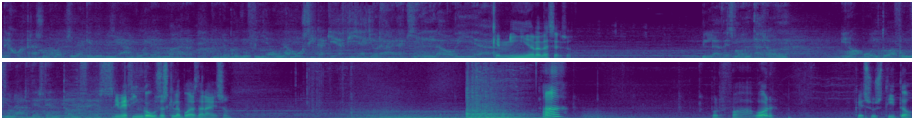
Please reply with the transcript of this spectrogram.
dejó atrás una máquina que bebía agua del mar y reproducía una música que hacía llorar a quien la oía. ¿Qué mierda es eso? La desmontaron y no ha vuelto a funcionar desde entonces. Dime cinco usos que le puedas dar a eso. ¿Ah? Por favor. Qué sustito.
